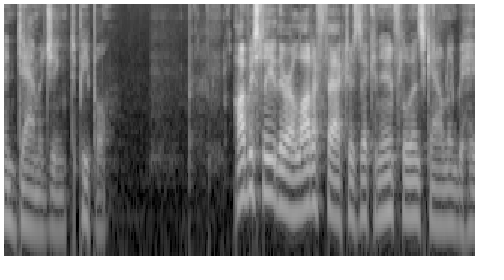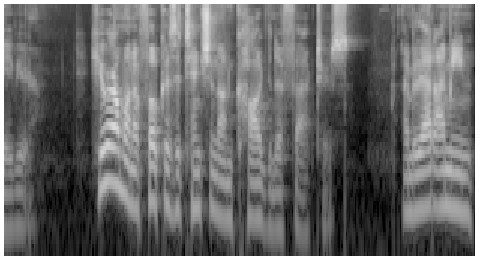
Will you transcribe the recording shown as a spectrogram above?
and damaging to people. Obviously, there are a lot of factors that can influence gambling behavior. Here I want to focus attention on cognitive factors. And by that I mean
